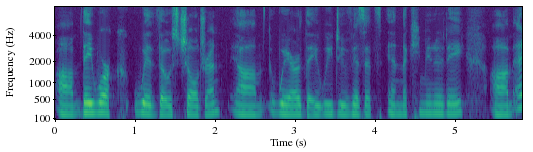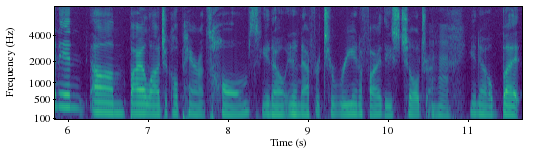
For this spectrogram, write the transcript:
um, they work with those children um, where they we do visits in the community um, and in um, biological parents homes you know in an effort to reunify these children you know but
